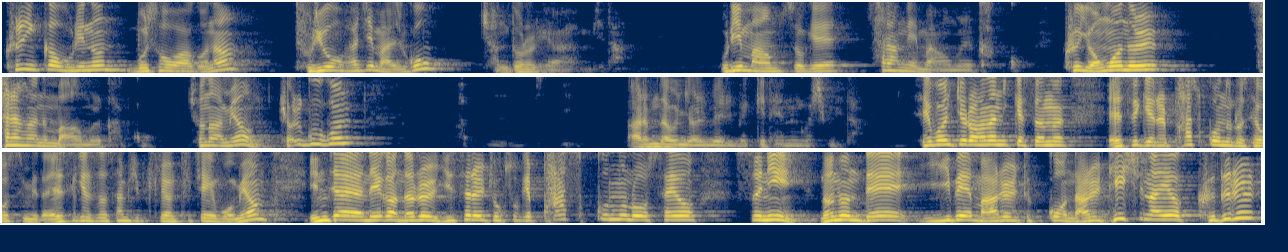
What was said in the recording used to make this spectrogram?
그러니까 우리는 무서워하거나 두려워하지 말고 전도를 해야 합니다. 우리 마음속에 사랑의 마음을 갖고 그 영혼을 사랑하는 마음을 갖고 전하면 결국은 아름다운 열매를 맺게 되는 것입니다. 세 번째로 하나님께서는 에스겔을 파수꾼으로 세웠습니다. 에스겔서 37장 7장에 보면 인자야 내가 너를 이스라엘 족속의 파수꾼으로 세웠으니 너는 내 입의 말을 듣고 나를 대신하여 그들을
